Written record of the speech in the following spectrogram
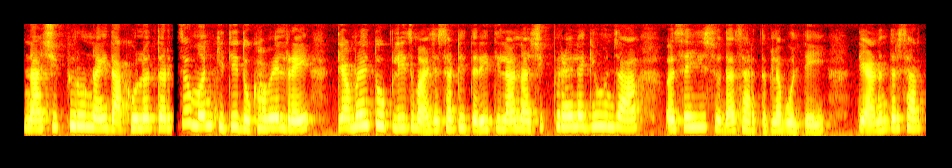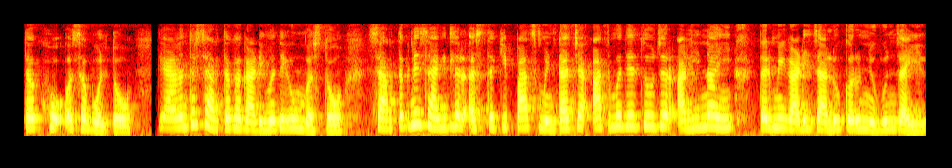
नाशिक फिरून नाही दाखवलं तर तिचं मन किती दुखावेल रे? त्यामुळे तू प्लीज माझ्यासाठी तरी तिला नाशिक फिरायला घेऊन जा असेही सुद्धा सार्थकला बोलते. त्यानंतर सार्थक हो असं बोलतो. त्यानंतर सार्थक हा गाडीमध्ये येऊन बसतो. सार्थकने सांगितलेलं असतं की पाच मिनिटाच्या आतमध्ये तू जर आली नाही तर मी गाडी चालू करून निघून जाईल.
